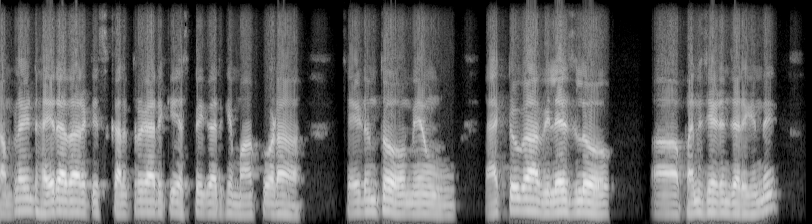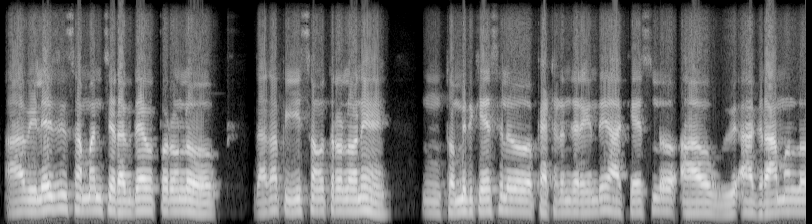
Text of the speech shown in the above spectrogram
కంప్లైంట్ హైర్ అథారిటీస్ కలెక్టర్ గారికి ఎస్పీ గారికి మాకు కూడా చేయడంతో మేము యాక్టివ్గా విలేజ్లో పని చేయడం జరిగింది. ఆ విలేజ్కి సంబంధించి రఘుదేవపురంలో దాదాపు ఈ సంవత్సరంలోనే తొమ్మిది కేసులు పెట్టడం జరిగింది. ఆ కేసులో ఆ ఆ గ్రామంలో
